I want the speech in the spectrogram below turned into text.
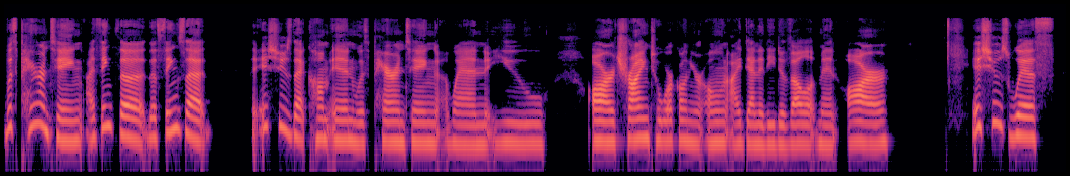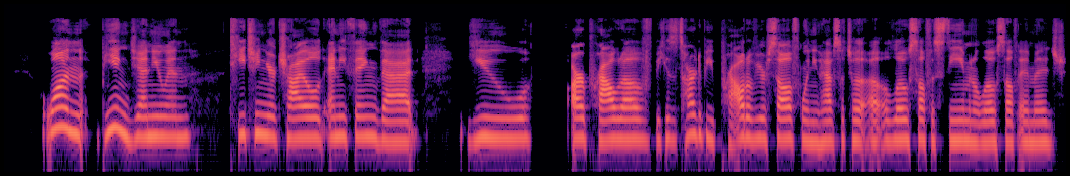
with parenting, I think the the things that the issues that come in with parenting when you are trying to work on your own identity development are issues with one being genuine, teaching your child anything that you are proud of because it's hard to be proud of yourself when you have such a, a low self esteem and a low self image.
